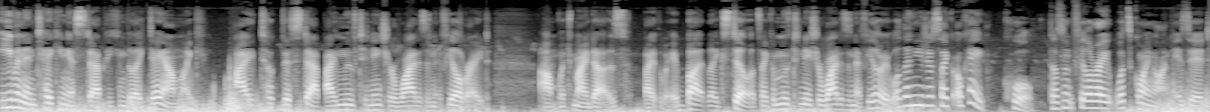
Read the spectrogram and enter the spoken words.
even in taking a step, you can be like, damn, like I took this step, I moved to nature, why doesn't it feel right? Um, which mine does, by the way. But like still, it's like a move to nature, why doesn't it feel right? Well, then you just like, okay, cool. Doesn't feel right. What's going on? Is it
